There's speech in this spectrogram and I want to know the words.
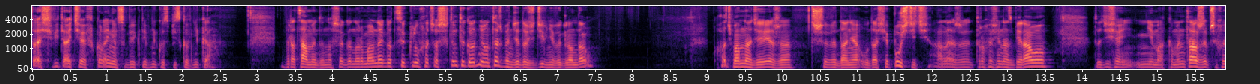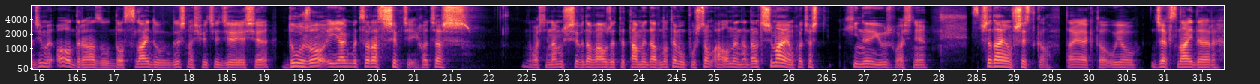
Cześć, witajcie w kolejnym subiektywniku spiskownika. Wracamy do naszego normalnego cyklu, chociaż w tym tygodniu on też będzie dość dziwnie wyglądał. Choć mam nadzieję, że trzy wydania uda się puścić, ale że trochę się nazbierało, to dzisiaj nie ma komentarzy. Przechodzimy od razu do slajdów, gdyż na świecie dzieje się dużo i jakby coraz szybciej. Chociaż no właśnie nam już się wydawało, że te tamy dawno temu puszczą, a one nadal trzymają, chociaż Chiny już właśnie sprzedają wszystko. Tak jak to ujął Jeff Snyder,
